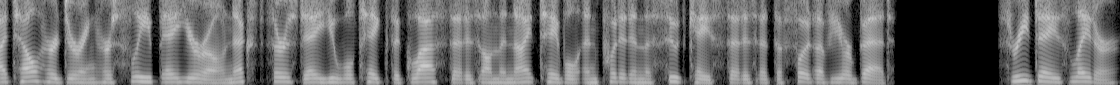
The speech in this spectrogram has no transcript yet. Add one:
I tell her during her sleep a euro next Thursday you will take the glass that is on the night table and put it in the suitcase that is at the foot of your bed. Three days later,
